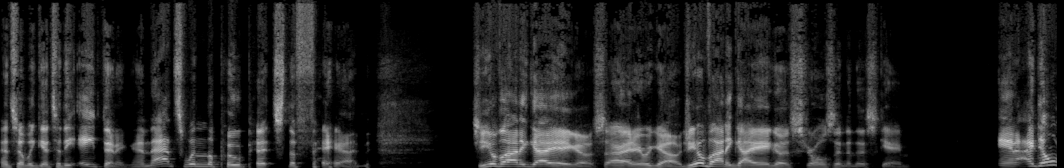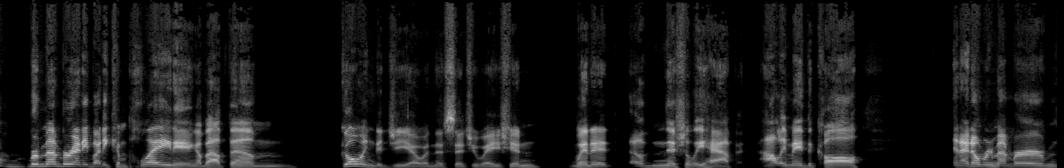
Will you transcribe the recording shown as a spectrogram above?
until we get to the eighth inning. And that's when the poop hits the fan. Giovanny Gallegos. All right, here we go. Giovanny Gallegos strolls into this game. And I don't remember anybody complaining about them going to Gio in this situation when it initially happened. Ollie made the call, and I don't remember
